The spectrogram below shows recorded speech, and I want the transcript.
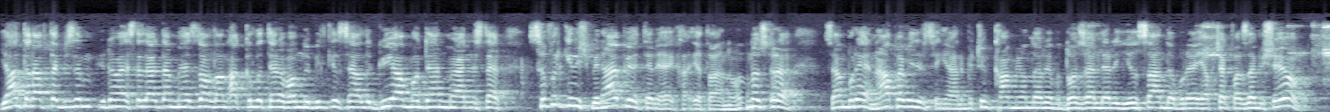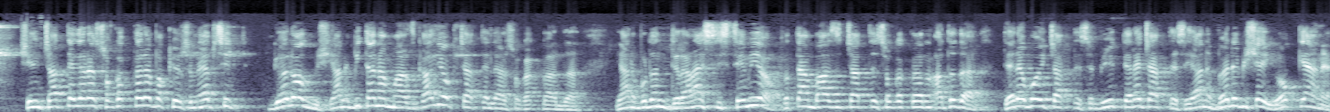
Yan tarafta bizim üniversitelerden mezun olan akıllı telefonlu, bilgisayarlı, güya modern mühendisler sıfır giriş bina yapıyor dere yatağını. Ondan sonra sen buraya ne yapabilirsin yani? Bütün kamyonları, dozerleri yığsan da buraya yapacak fazla bir şey yok. Şimdi caddelere, sokaklara bakıyorsun hepsi göl olmuş. Yani bir tane mazgal yok caddeler, sokaklarda. Yani buradan drenaj sistemi yok. Zaten bazı cadde sokakların adı da Dereboy Caddesi, Büyükdere Caddesi. Yani böyle bir şey yok yani.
